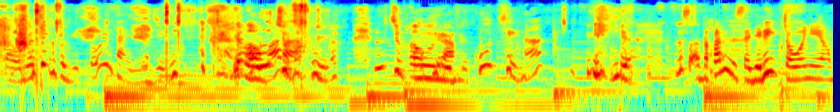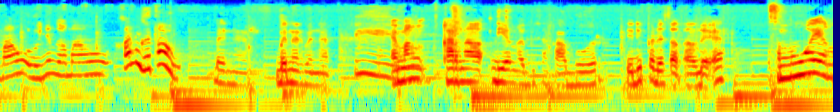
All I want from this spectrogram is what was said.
Kalau gue sih gue gituin anjing. ya Lo lucu kamu ya lucu Kamu kamu kira gitu. aku kucing, ha? iya terus atau kan bisa jadi cowoknya yang mau lu nya nggak mau kan nggak tahu Bener, bener, bener. Iya. Emang karena dia nggak bisa kabur, jadi pada saat LDR, semua yang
